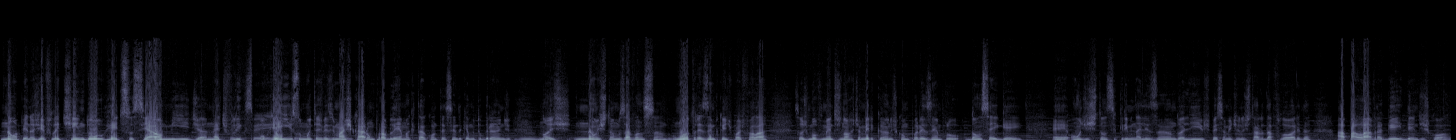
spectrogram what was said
não apenas refletindo rede social, mídia, Netflix, porque Perfeito. isso muitas vezes mascara um problema que está acontecendo que é muito grande Uhum. nós não estamos avançando. Um outro exemplo que a gente pode falar são os movimentos norte-americanos, como por exemplo Don't Say Gay, é, onde estão se criminalizando ali, especialmente no estado da Flórida, a palavra gay dentro de escola,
